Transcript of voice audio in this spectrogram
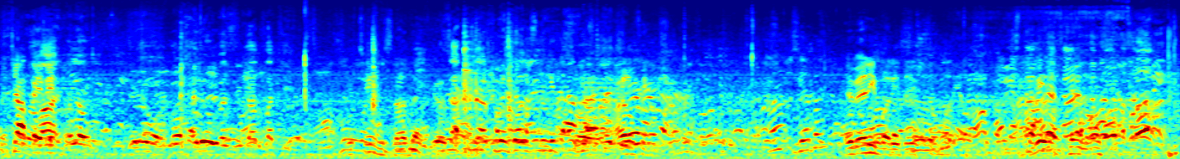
Good job, baby. Your team's not that good. I don't think. If anybody, they should. We have 10 also.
